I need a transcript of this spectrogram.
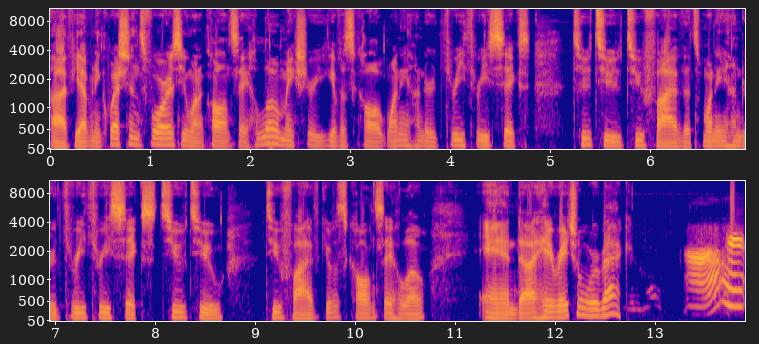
Uh, if you have any questions for us, you want to call and say hello, make sure you give us a call at 1-800-336-2225. That's 1-800-336-2225. Give us a call and say hello. And uh, hey, Rachel, we're back. All right.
